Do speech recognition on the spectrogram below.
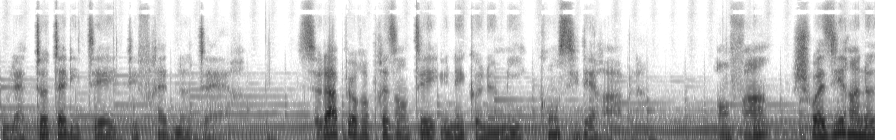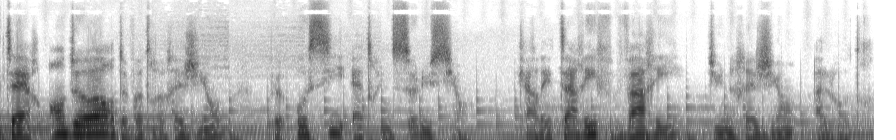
ou la totalité des frais de notaire. Cela peut représenter une économie considérable. Enfin, choisir un notaire en dehors de votre région peut aussi être une solution, car les tarifs varient d'une région à l'autre.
